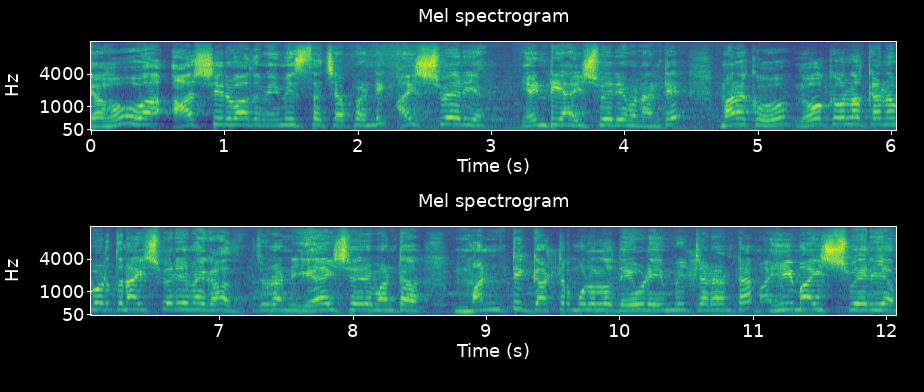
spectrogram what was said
యహోవా ఆశీర్వాదం ఏమిస్తా చెప్పండి? ఐశ్వర్యం. ఏంటి ఐశ్వర్యం అని అంటే మనకు లోకంలో కనబడుతున్న ఐశ్వర్యమే కాదు. చూడండి ఏ ఐశ్వర్యం అంట? మంటి ఘట్టములలో దేవుడు ఏమి ఇచ్చాడంట? మహిమ ఐశ్వర్యం.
